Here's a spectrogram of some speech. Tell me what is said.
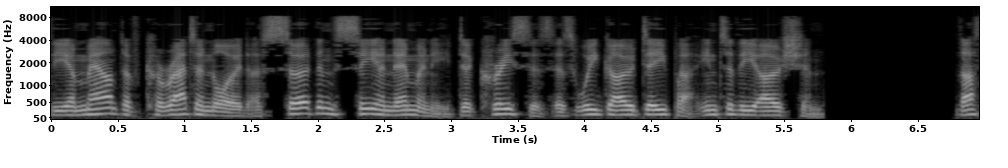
the amount of carotenoid a certain sea anemone decreases as we go deeper into the ocean. Thus,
